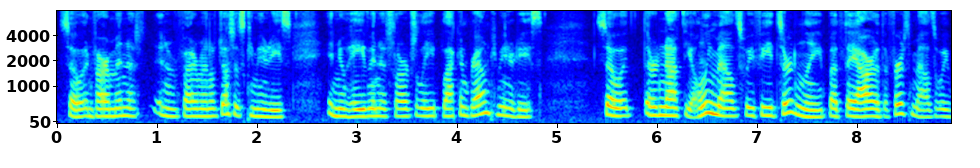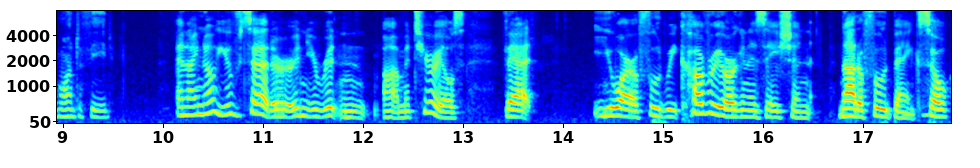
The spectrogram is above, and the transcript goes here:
So, environmental, environmental justice communities in New Haven, is largely black and brown communities. So, they're not the only mouths we feed, certainly, but they are the first mouths we want to feed. And I know you've said, or in your written uh, materials, that you are a food recovery organization, not a food bank. So,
